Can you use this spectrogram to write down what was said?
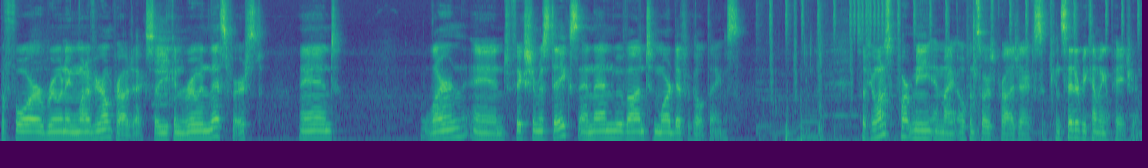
before ruining one of your own projects. So you can ruin this first and learn and fix your mistakes and then move on to more difficult things. So if you want to support me and my open source projects, consider becoming a patron.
